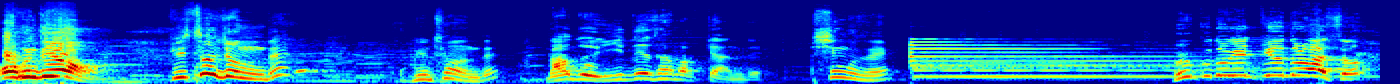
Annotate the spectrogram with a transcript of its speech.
어 근데 형 비슷해졌는데? 어, 괜찮은데? 나도 2대 4밖에 안 돼. 신구 선생님? 불구덩이에 뛰어들어왔어.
